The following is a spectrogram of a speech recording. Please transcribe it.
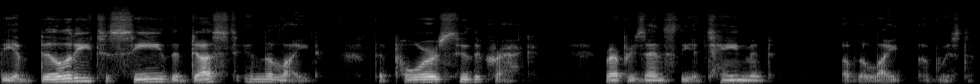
the ability to see the dust in the light that pours through the crack represents the attainment of the light of wisdom.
